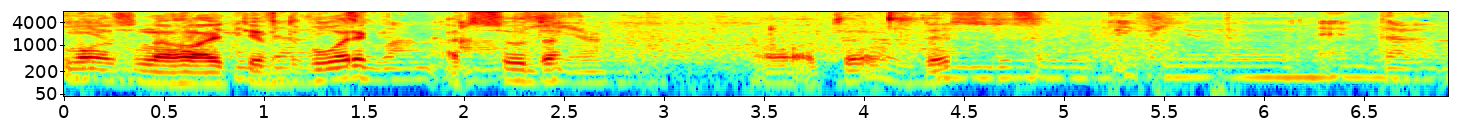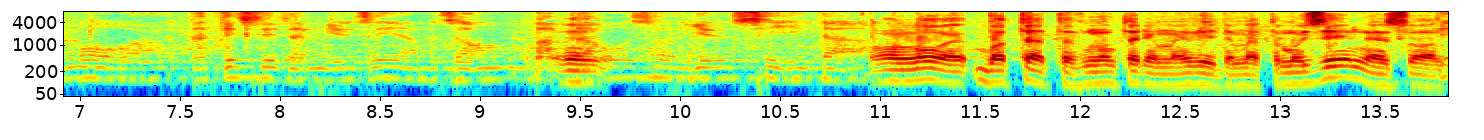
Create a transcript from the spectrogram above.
Можно войти в дворик отсюда. Вот, и здесь. Ну, вот это внутри мы видим, это музейная зона.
